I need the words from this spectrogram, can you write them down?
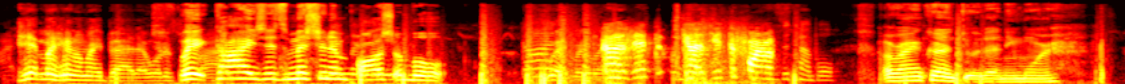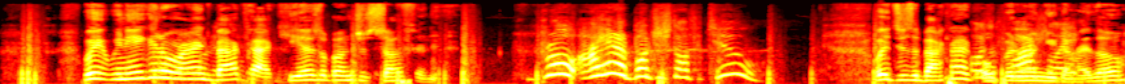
I hit my hand on my bed. I would have. Wait, guys, it's Mission Impossible. Guys, Wait. Wait. Wait. Guys, hit the, guys, hit the farm. the temple. Orion couldn't do it anymore. Wait, we need to get Orion's backpack. He has a bunch of stuff in it. Bro, I had a bunch of stuff too. Wait, does the backpack Oh, open when you die though?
